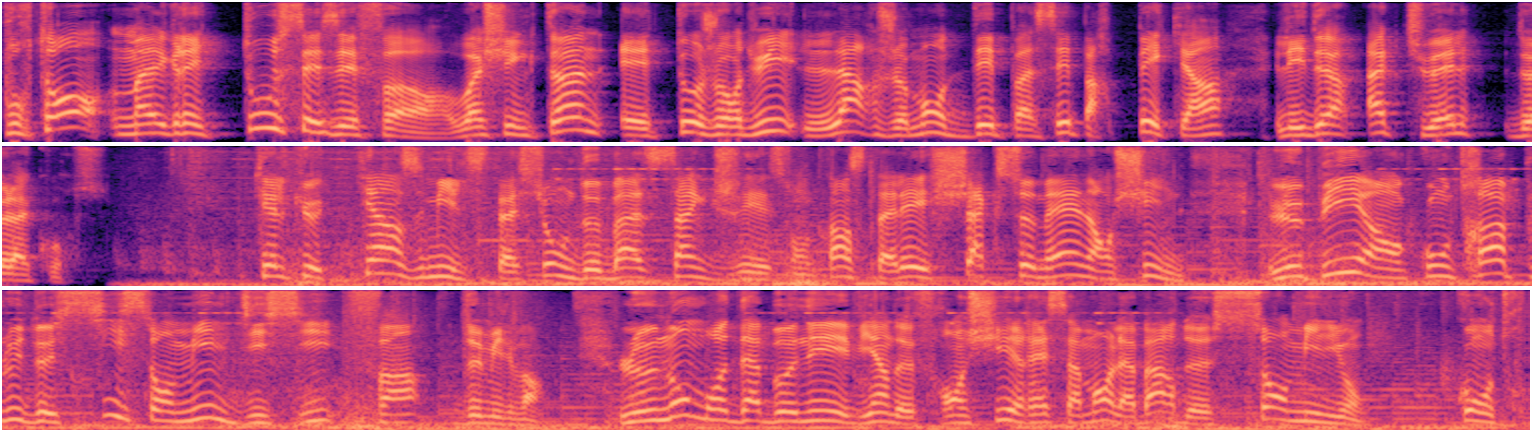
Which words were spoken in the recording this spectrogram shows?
Pourtant, malgré tous ces efforts, Washington est aujourd'hui largement dépassé par Pékin, leader actuel de la course. Quelques 15 000 stations de base 5G sont installées chaque semaine en Chine. Le pays en comptera plus de 600 000 d'ici fin 2020. Le nombre d'abonnés vient de franchir récemment la barre de 100 millions, contre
